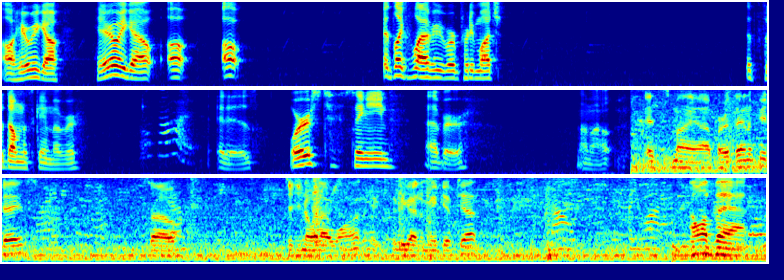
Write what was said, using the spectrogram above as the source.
Oh, here we go. Here we go. Oh, oh. It's like Flappy Bird, pretty much. It's the dumbest game ever. No, it's not. It is. Worst singing ever. I'm out. It's my uh, birthday in a few days. So, did you know what I want? Have you gotten me a gift yet? No. What do you want? I want that.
